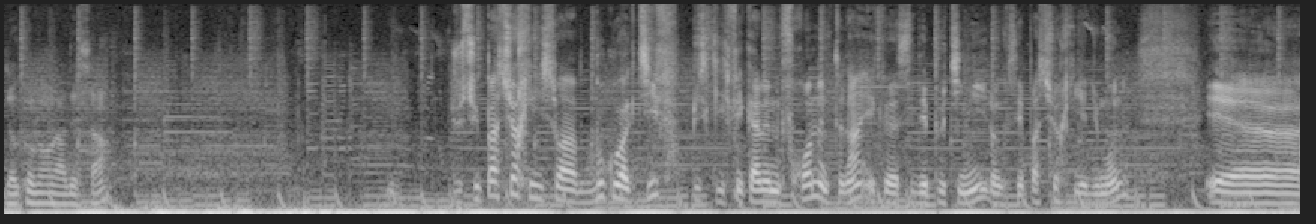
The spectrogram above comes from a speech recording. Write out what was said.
Donc on va regarder ça. Je suis pas sûr qu'il soit beaucoup actif puisqu'il fait quand même froid maintenant et que c'est des petits nids donc c'est pas sûr qu'il y ait du monde. Et, euh,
